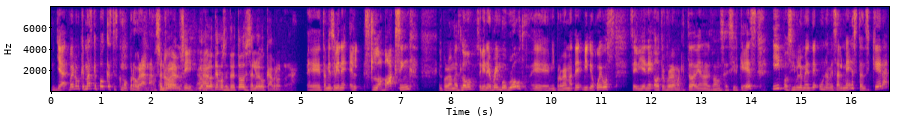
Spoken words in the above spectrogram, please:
Ya, bueno, que más que podcast es como programa. O sea, no, programa. sí. Lo ajá. peloteamos entre todos y salió algo cabrón. Eh, también se viene el Slowboxing, el programa de Slobo. Se viene Rainbow Road, eh, mi programa de videojuegos. Se viene otro programa que todavía no les vamos a decir qué es. Y posiblemente una vez al mes, tan siquiera,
